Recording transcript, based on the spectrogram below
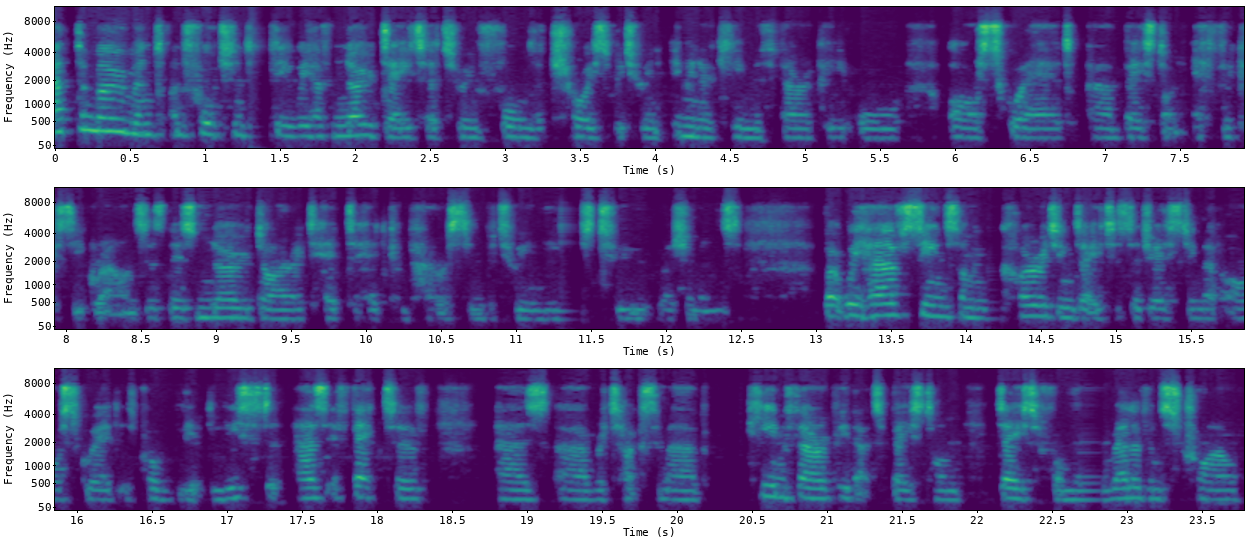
At the moment, unfortunately, we have no data to inform the choice between immunochemotherapy or R squared uh, based on efficacy grounds, as there's no direct head-to-head comparison between these two regimens. But we have seen some encouraging data suggesting that R squared is probably at least as effective as uh, rituximab chemotherapy that's based on data from the relevance trial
